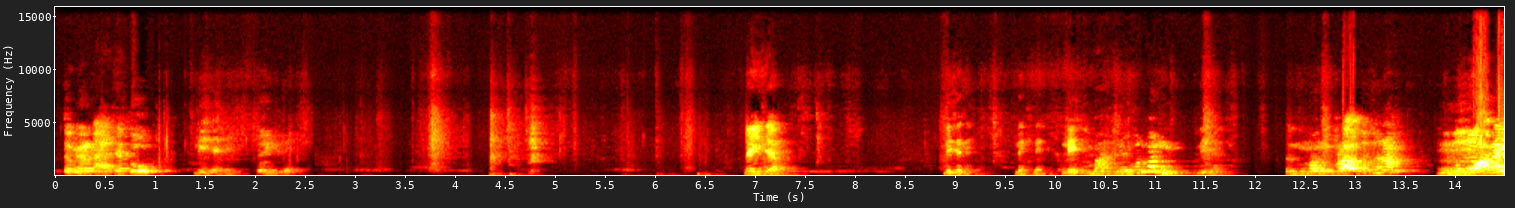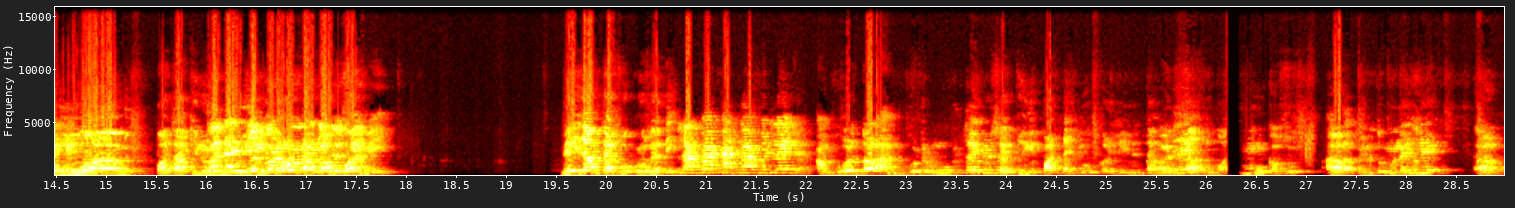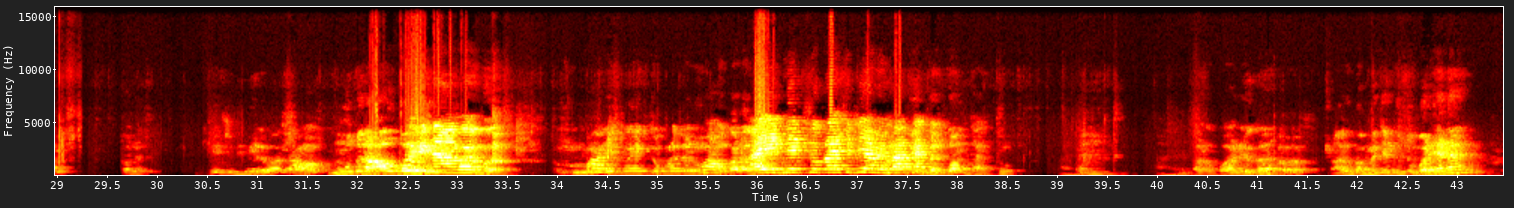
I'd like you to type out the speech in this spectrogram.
તમે છે તો? લઈ જા તો લઈ જાઓ લઈ જા લે લે લે મારે બોલવાનું લઈ જા મને ઉપડાવો તો ખરા હું આ હું પચાસ કિલો ની બોરી કરો ટાટા ઉપર લઈ જામ તાર છોકરો છે તે ખાટલા પર લઈ લે આમ ગોળ દળા ગોટર મોટું થઈ ગયું છે તું એ પાડા જેવું કરી દઈને તારું અરે. સાધુ માં હું કહું છું આ તપેલું તો હું લઈ જઈએ હા. પણ જે સુધી મેં હું તો ના આવું ના આવે મારે એક એક છોકરો છે હું આવું કરે આ એક ને એક છોકરા છે અમે એક જ થાય? કે? ગમે છે ને?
